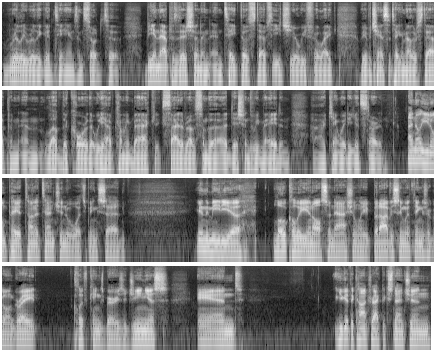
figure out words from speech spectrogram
really, really good teams. And so to be in that position and, and take those steps each year, we feel like we have a chance to take another step and, and love the core that we have coming back. Excited about some of the additions we made and uh, can't wait to get started. I know you don't pay a ton of attention to what's being said in the media locally and also nationally. But obviously, when things are going great, Cliff Kingsbury's a genius, and you get the contract extension.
